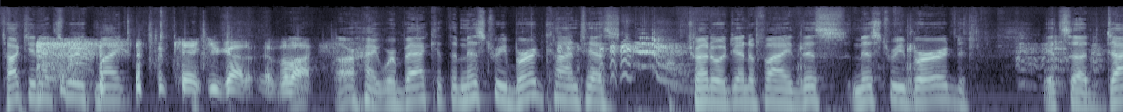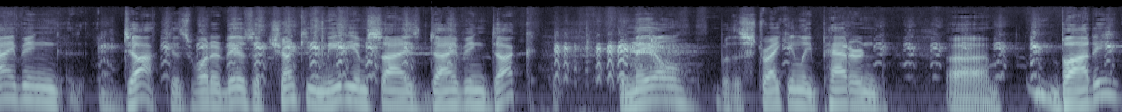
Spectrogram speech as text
Talk to you next week, Mike. okay, you got it. Bye bye. All right, we're back at the mystery bird contest, trying to identify this mystery bird. It's a diving duck, is what it is. A chunky, medium-sized diving duck. The male with a strikingly patterned uh, body,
